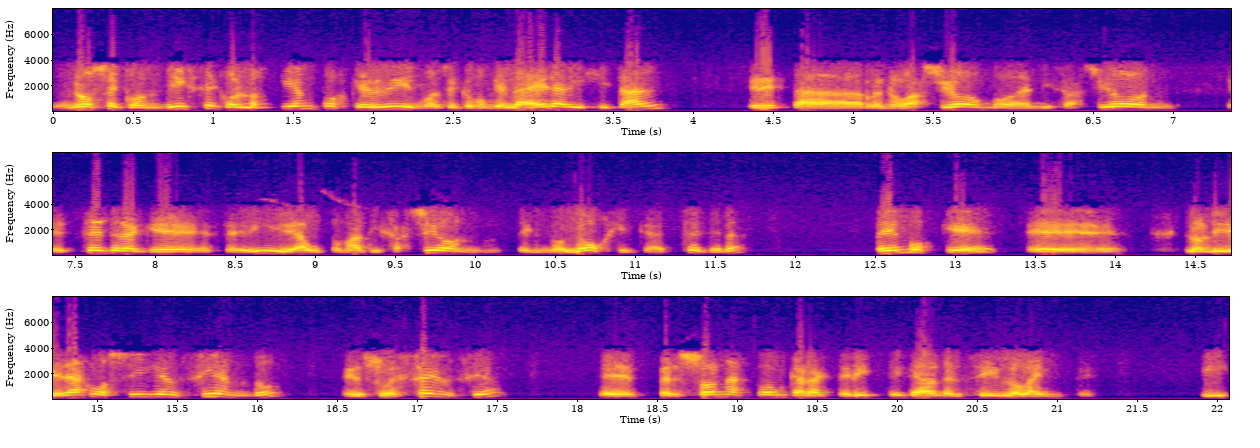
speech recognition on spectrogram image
no se condice con los tiempos que vivimos. Es como que la era digital, en esta renovación, modernización, etcétera, que se vive, automatización tecnológica, etcétera, vemos que eh, los liderazgos siguen siendo, en su esencia, eh, personas con características del siglo XX. Y,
